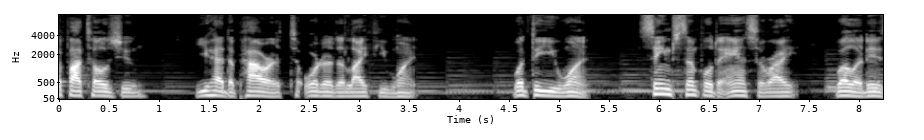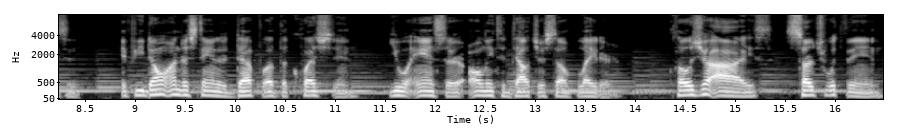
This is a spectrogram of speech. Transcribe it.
if I told you you had the power to order the life you want? What do you want? Seems simple to answer, right? Well, it isn't. If you don't understand the depth of the question, you will answer only to doubt yourself later. Close your eyes, search within,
